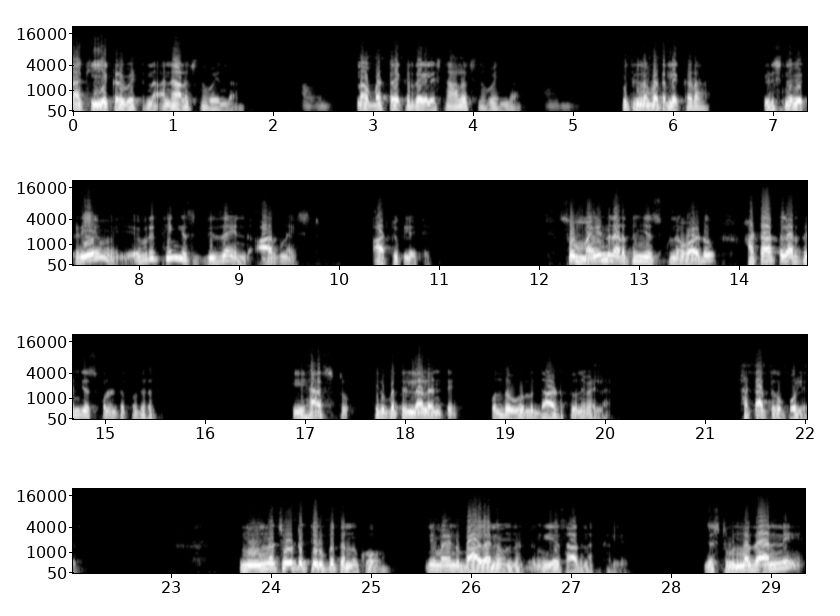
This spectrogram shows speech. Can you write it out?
నాకు ఈ ఎక్కడ పెట్టిందా అనే ఆలోచన పోయిందా? నా బట్టలు ఎక్కడ తగిలేసిన ఆలోచన పోయిందా? ఉతికిన బట్టలు ఎక్కడ? ఇడిచినవి ఎక్కడ? ఏం everything is designed organized articulated. So మైండ్ని అర్థం చేసుకునేవాడు హఠాత్తుగా అర్థం చేసుకోవాలంటే కుదరదు. ఈ హ్యాస్ టు తిరుపతి వెళ్ళాలంటే వంద ఊర్లు దాటుతూనే వెళ్ళాలి. హఠాత్తుగా పోలేదు. నువ్వు ఉన్న చోట తిరుపతి అనుకో నీ మైండ్ బాగానే ఉన్నట్టు ఏ సాధన అక్కర్లేదు. జస్ట్ ఉన్నదాన్ని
